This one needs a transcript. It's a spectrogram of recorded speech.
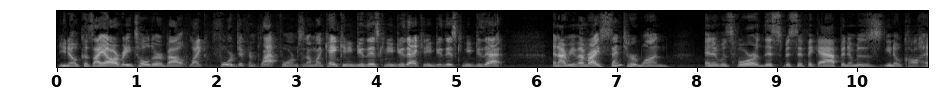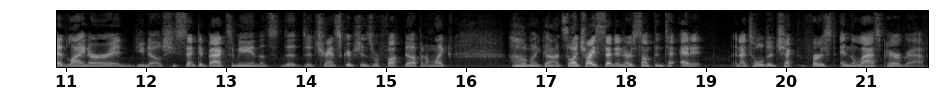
you know, because I already told her about like four different platforms, and I'm like, hey, can you do this? Can you do that? Can you do this? Can you do that? And I remember I sent her one, and it was for this specific app, and it was you know called Headliner, and you know she sent it back to me, and the the, the transcriptions were fucked up, and I'm like, oh my god. So I tried sending her something to edit, and I told her check the first and the last paragraph.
